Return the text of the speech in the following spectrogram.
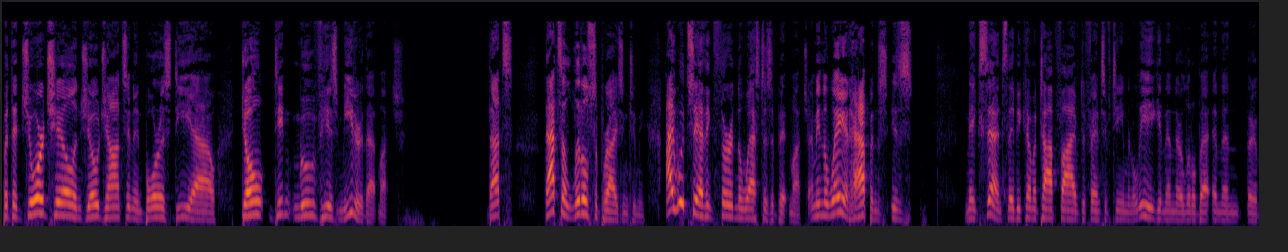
But that George Hill and Joe Johnson and Boris Diaw don't didn't move his meter that much. That's that's a little surprising to me. I would say I think third in the West is a bit much. I mean, the way it happens is makes sense. They become a top five defensive team in the league, and then they're a little bit, and then they're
